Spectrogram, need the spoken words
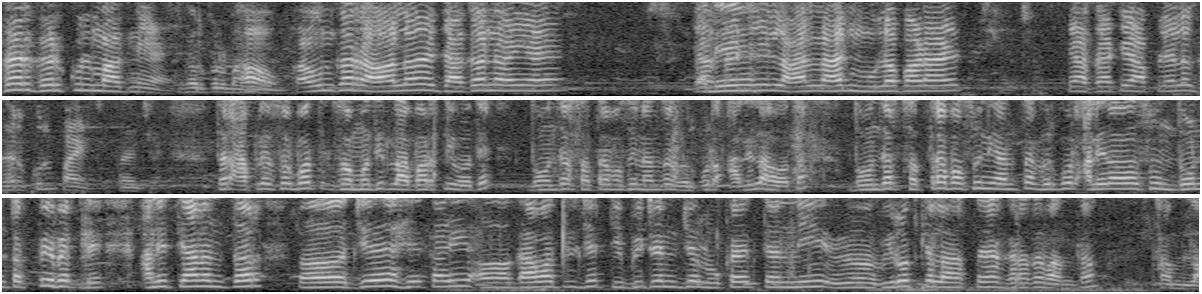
सर घरकुल मागणी आहे. घरकुल हो. मागणी काहून का राहायला जागा नाही आहे? त्यासाठी लहान लहान मुलं बाळ आहेत. त्यासाठी आपल्याला घरकुल पाहिजे. पाहिजे. तर आपल्यासोबत संबंधित लाभार्थी होते. दोन हजार सतरा पासून यांचा घरकुल आलेला होता. दोन हजार सतरा पासून यांचा घरकुल आलेला असून दोन टप्पे भेटले. आणि त्यानंतर अ, जे हे काही अ, गावातील जे टिबिटेन जे लोक आहेत त्यांनी अ, विरोध केला असता या घराचं बांधकाम थांबला.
